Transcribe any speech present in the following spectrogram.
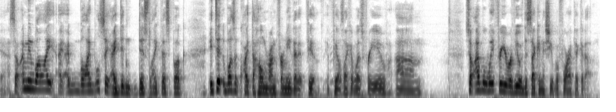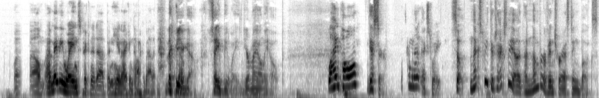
Yeah. So I mean, while I, I, I well, I will say I didn't dislike this book. It did, it wasn't quite the home run for me that it feel it feels like it was for you. Um, so I will wait for your review of the second issue before I pick it up. Well, uh, maybe Wayne's picking it up, and he and I can talk about it. There you go. Save me, Wayne. You're my only hope. Well, hey, Paul, Yes, sir. What's coming out next week? So next week, there's actually a, a number of interesting books.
